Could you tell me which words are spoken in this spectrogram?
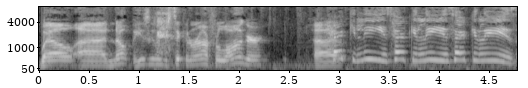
Well, uh, nope, he's going to be sticking around for longer. Hercules, Hercules, Hercules.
